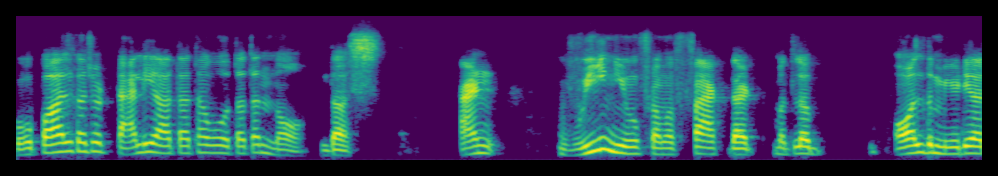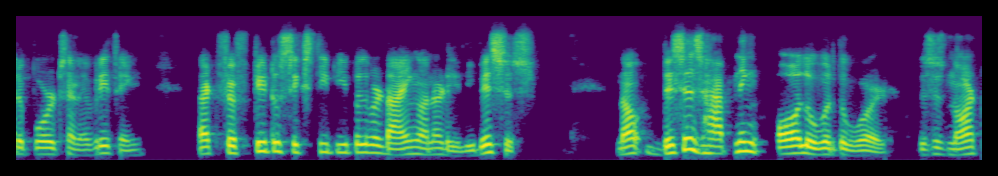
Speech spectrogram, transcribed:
भोपाल का जो टैली आता था वो होता था नौ दस एंड we knew from a fact that matlab, all the media reports and everything that 50 to 60 people were dying on a daily basis. Now, this is happening all over the world. This is not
